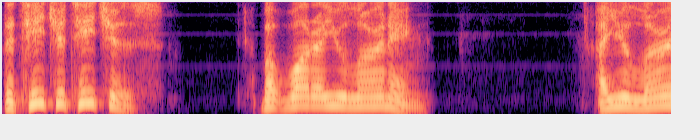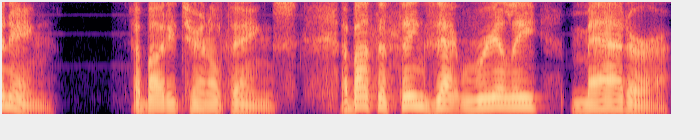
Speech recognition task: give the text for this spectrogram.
The teacher teaches, but what are you learning? Are you learning about eternal things, about the things that really matter,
